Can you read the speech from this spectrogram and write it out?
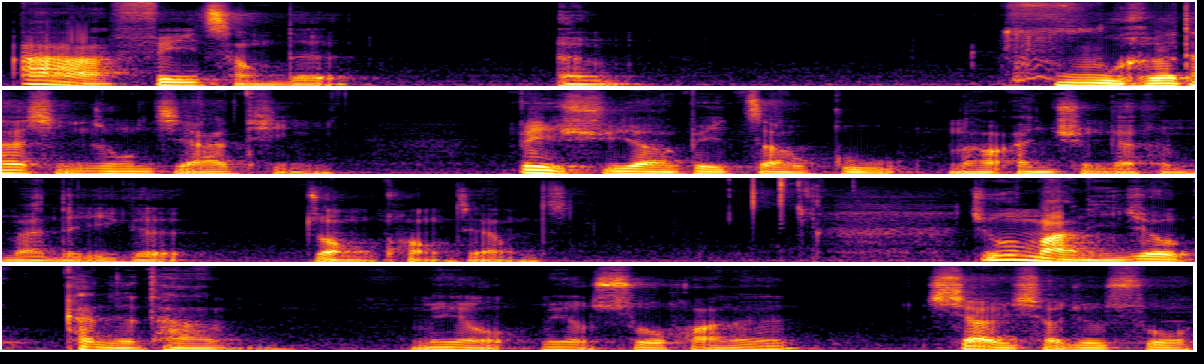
啊，非常的嗯，符合他心中家庭被需要、被照顾，然后安全感很满的一个状况。这样子，结果马尼就看着他，没有没有说话，那笑一笑就说：“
